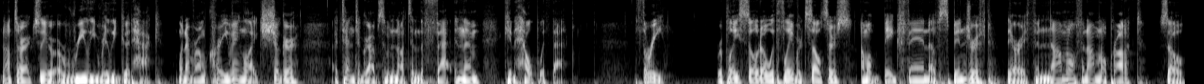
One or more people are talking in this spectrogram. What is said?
Nuts are actually a really, really good hack. Whenever I'm craving like sugar, I tend to grab some nuts, and the fat in them can help with that. Three, replace soda with flavored seltzers. I'm a big fan of Spindrift. They are a phenomenal, phenomenal product. So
